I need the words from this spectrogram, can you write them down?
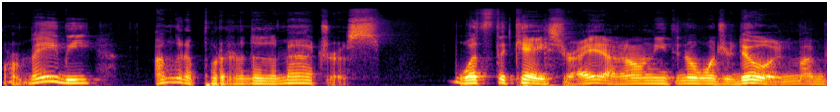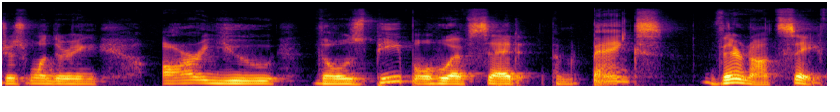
Or maybe I'm going to put it under the mattress. What's the case, right? I don't need to know what you're doing. I'm just wondering, are you those people who have said the banks they're not safe.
